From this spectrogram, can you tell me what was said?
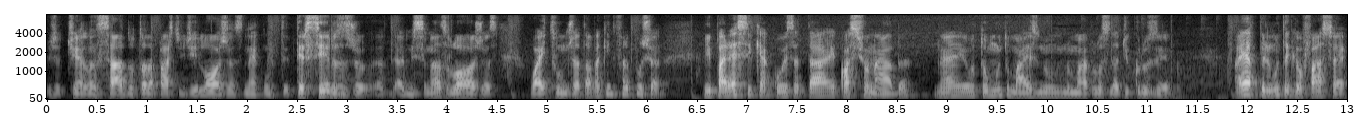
já tinha lançado toda a parte de lojas, né, com terceiros administrando as lojas, o iTunes já estava aqui, e falei, puxa, me parece que a coisa está equacionada, né, eu estou muito mais no, numa velocidade de cruzeiro. Aí a pergunta que eu faço é,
